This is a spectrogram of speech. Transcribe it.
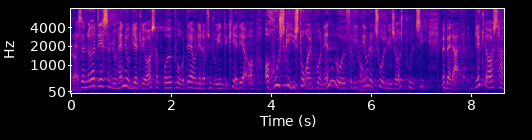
Ja. Altså noget af det, som jo han jo virkelig også har prøvet på, det er jo netop, som du indikerer der, at, at huske historien på en anden måde, fordi jo. det er jo naturligvis også politik. Men hvad der virkelig også har,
